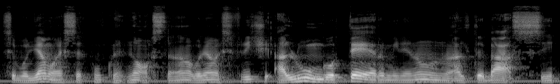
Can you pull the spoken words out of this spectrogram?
se vogliamo essere comunque nostra, no? vogliamo essere felici a lungo termine, non alto e bassi,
